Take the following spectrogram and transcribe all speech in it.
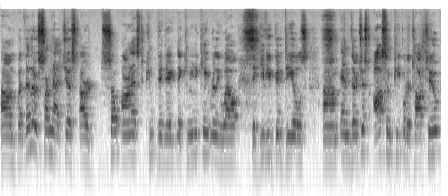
Um, but then there's some that just are so honest. com- They, they, they communicate really well. They give you good deals, um, and they're just awesome people to talk to.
